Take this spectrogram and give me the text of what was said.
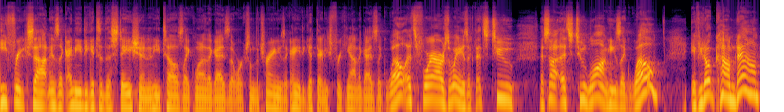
he freaks out and is like, I need to get to the station. And he tells like one of the guys that works on the train, he's like, I need to get there. And he's freaking out. And the guy's like, Well, it's four hours away. He's like, That's too, that's not, that's too long. He's like, Well, if you don't calm down,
